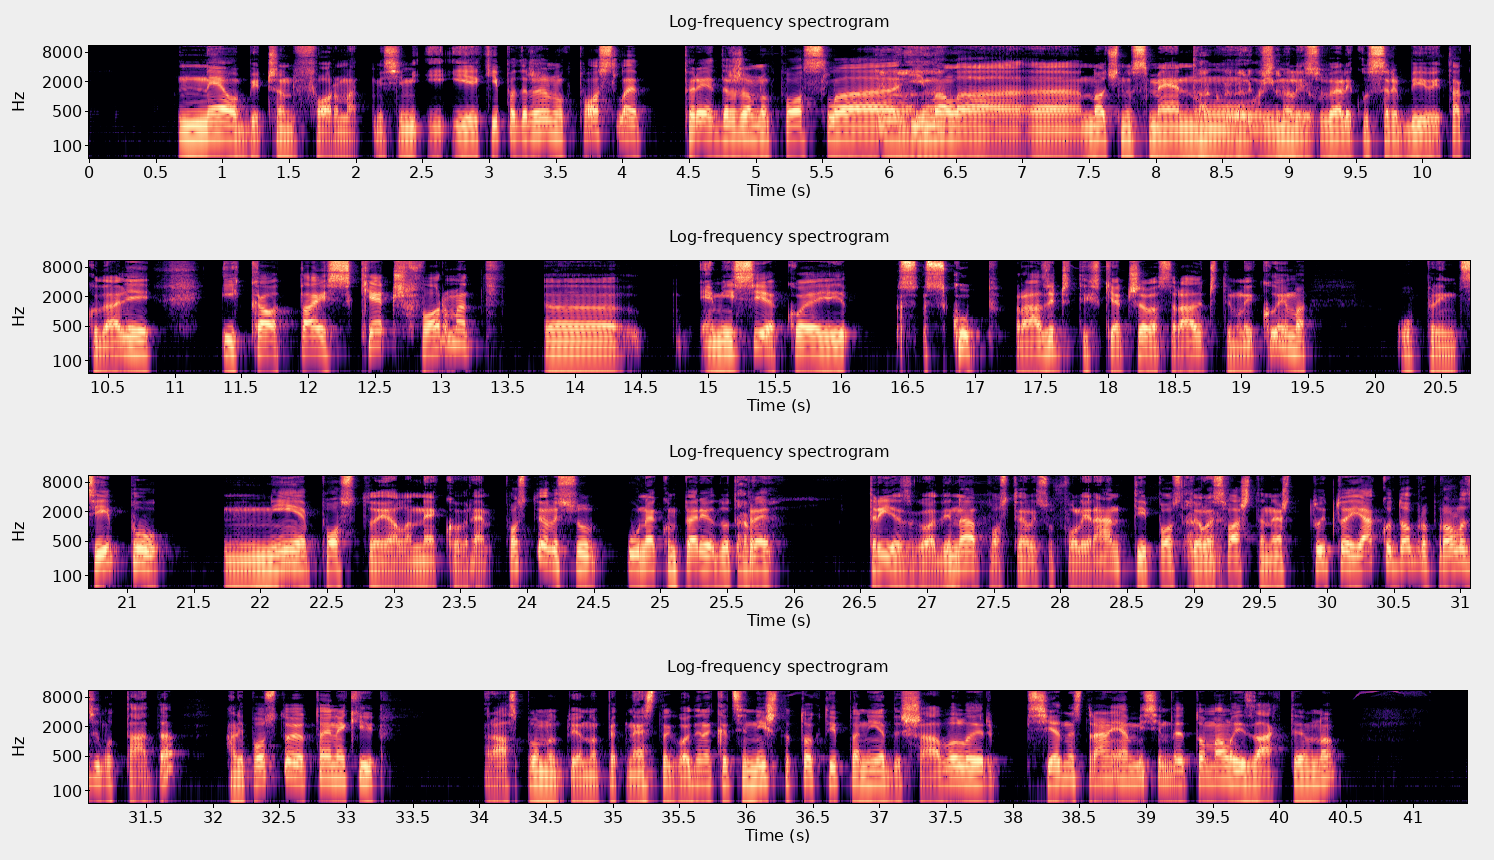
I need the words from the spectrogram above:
neobičan format. Mislim, i, i ekipa državnog posla je pre državnog posla Imala, imala uh, noćnu smenu, tako, imali Srbiju. su veliku Srbiju i tako dalje. I kao taj sketch format uh, emisija koja je skup različitih skečeva sa različitim likovima, u principu nije postojala neko vreme. Postojali su u nekom periodu od pre 30 godina, postojali su foliranti, postojalo je svašta nešto. Tu i to je jako dobro prolazilo tada, ali postojao taj neki raspon od jedno 15 godina kad se ništa tog tipa nije dešavalo, jer s jedne strane ja mislim da je to malo i zahtevno,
